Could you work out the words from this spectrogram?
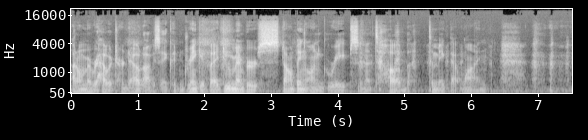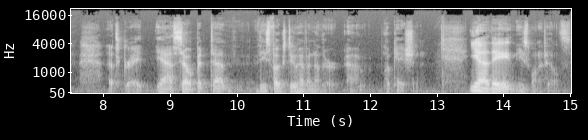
I don't remember how it turned out. Obviously, I couldn't drink it, but I do remember stomping on grapes in a tub to make that wine. That's great. Yeah. So, but uh, these folks do have another um, location Yeah, they East Walnut Hills.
